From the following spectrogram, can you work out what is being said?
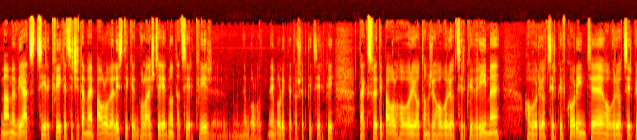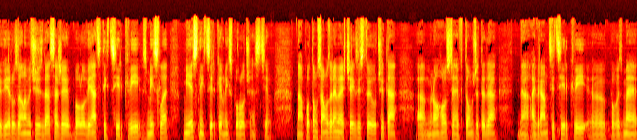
máme viac církví, keď si čítame aj Pavlové listy, keď bola ešte jednota církví, že nebolo, neboli tieto všetky církvy, tak svätý Pavol hovorí o tom, že hovorí o církvi v Ríme, hovorí o cirkvi v Korinte, hovorí o cirkvi v Jeruzaleme, čiže zdá sa, že bolo viac tých cirkví v zmysle miestnych cirkevných spoločenstiev. No a potom samozrejme ešte existuje určitá e, mnohosť aj v tom, že teda aj v rámci církvy, e, povedzme,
